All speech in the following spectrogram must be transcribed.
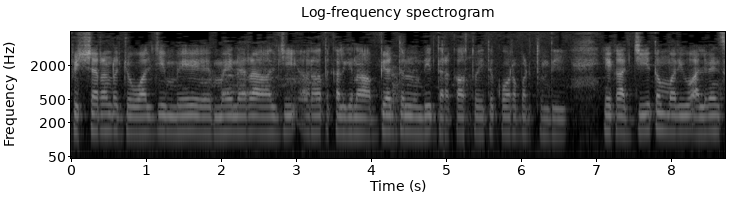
fisher and zoology may mineralogy అర్హత కలిగిన అభ్యర్థుల నుండి దరఖాస్తు అయితే కోరబడుతుంది. ఇక జీతం మరియు అలవెన్స్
